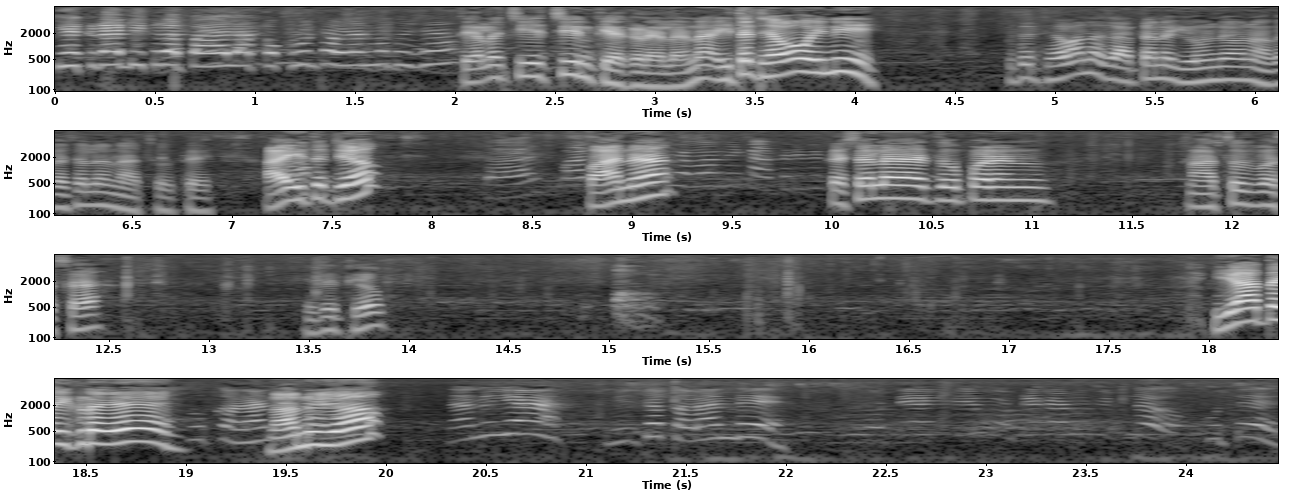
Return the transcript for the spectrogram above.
खेकडा बिकडा पायाला पकडून ठेवला ना मग तुझ्या? त्याला चेचीन खेकड्याला ना. इथं ठेवा वहिनी. इथं ठेवा ना जाताना घेऊन जाऊ ना. कशाला नाचवताय? आई इथं ठेव. पानं. कशाला तोपर्यंत नाचवत बसा? इथं ठेव. या आता इकडे ये. नानू या. नानू या. मिरच्या करान दे. कुठे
